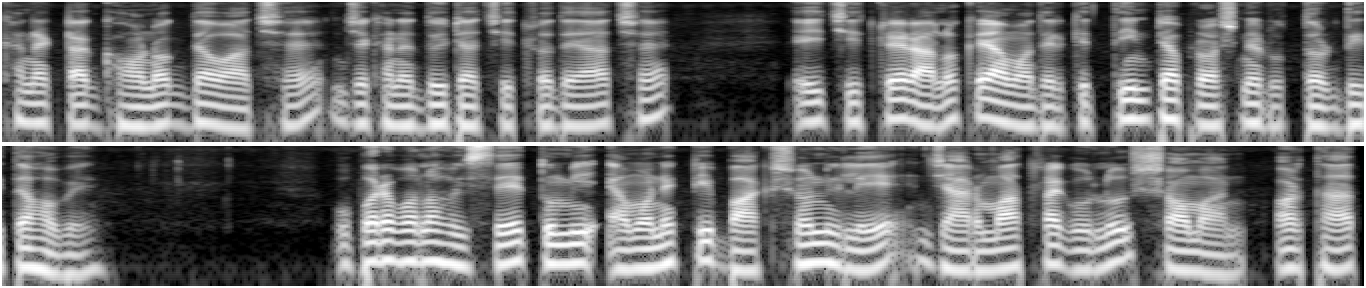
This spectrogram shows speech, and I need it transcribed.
এখানে একটা ঘনক দেওয়া আছে, যেখানে দুইটা চিত্র দেওয়া আছে। এই চিত্রের আলোকে আমাদেরকে তিনটা প্রশ্নের উত্তর দিতে হবে। উপরে বলা হয়েছে, তুমি এমন একটি বাক্স নিলে যার মাত্রাগুলো সমান, অর্থাৎ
